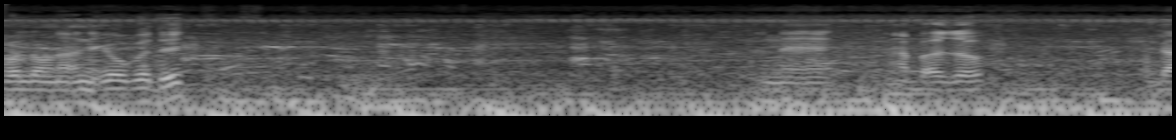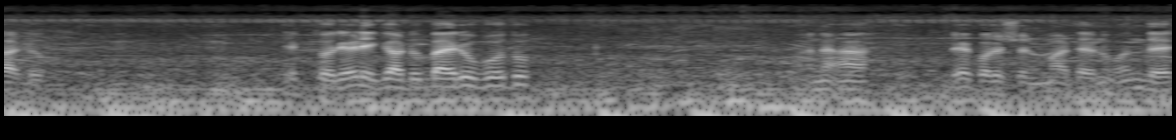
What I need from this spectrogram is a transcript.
વલોણા ને એવું બધું અને આ બાજુ ગાડું એક તો રેડી ગાડું બહાર ઊભું હતું અને આ ડેકોરેશન માટેનું અંદર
